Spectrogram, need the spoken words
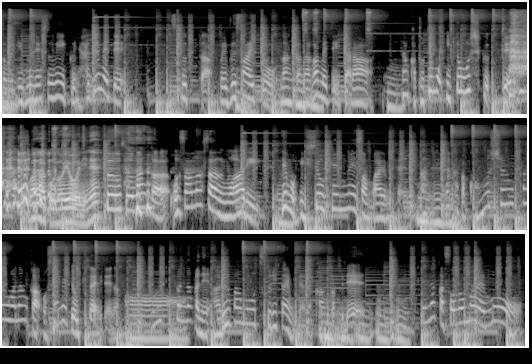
そのギブネスウィークに初めて作ったウェブサイトをなんか眺めていたら、うん、なんかとても愛おしくって。我が子のようにね。そうそうなんか幼さもあり、うん、でも一生懸命さもあるみたいな、うん、あなんかこの瞬間はなんか収めておきたいみたいな。本当になんかねアルバムを作りたいみたいな感覚で、でなんかその前も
